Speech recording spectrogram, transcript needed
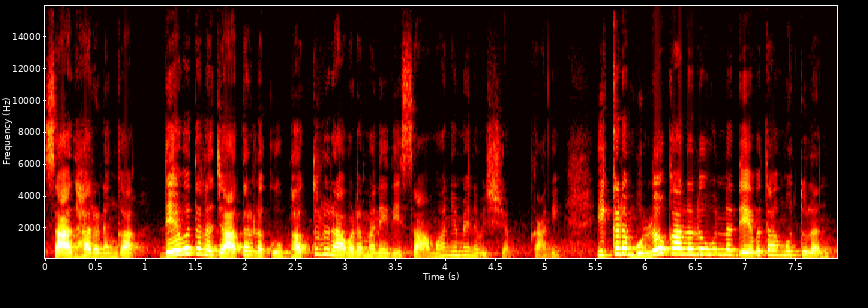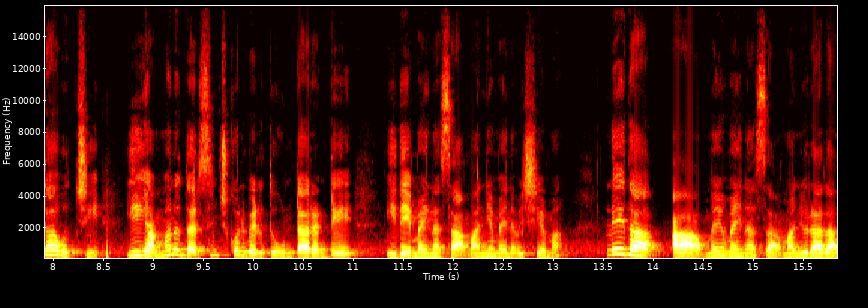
సాధారణంగా దేవతల జాతరలకు భక్తులు రావడం అనేది సామాన్యమైన విషయం. కానీ ఇక్కడ ముల్లోకాలలో ఉన్న దేవతామూర్తులంతా వచ్చి ఈ అమ్మను దర్శించుకొని వెళుతూ ఉంటారంటే ఇదేమైనా సామాన్యమైన విషయమా? లేదా ఆ అమ్మ ఏమైనా సామాన్యురాలా?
